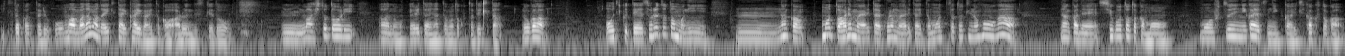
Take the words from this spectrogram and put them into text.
行きたかった旅行まあまだまだ行きたい海外とかはあるんですけど、うん、まあ一通りあのやりたいなって思ったことができたのが大きくてそれとともにうんなんかもっとあれもやりたいこれもやりたいって思ってた時の方がなんかね仕事とかももう普通に2ヶ月に1回企画とか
